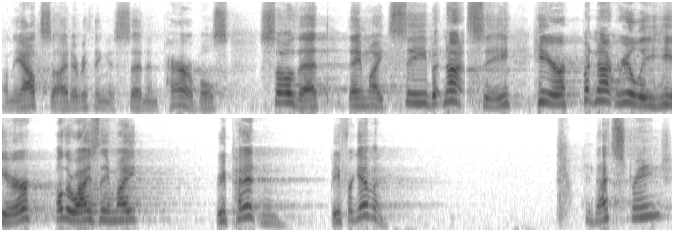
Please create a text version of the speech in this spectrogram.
on the outside, everything is said in parables so that they might see but not see, hear but not really hear. Otherwise, they might repent and be forgiven. Isn't that strange?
